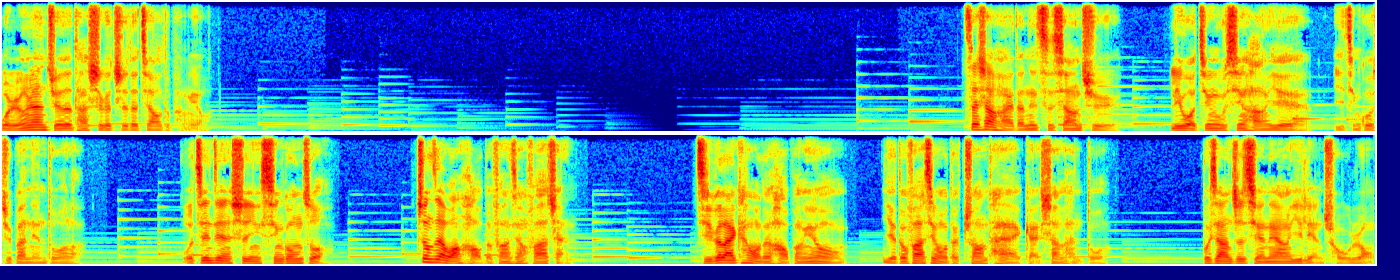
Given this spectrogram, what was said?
我仍然觉得他是个值得交的朋友。在上海的那次相聚，离我进入新行业已经过去半年多了。我渐渐适应新工作，正在往好的方向发展。几个来看我的好朋友也都发现我的状态改善了很多，不像之前那样一脸愁容。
